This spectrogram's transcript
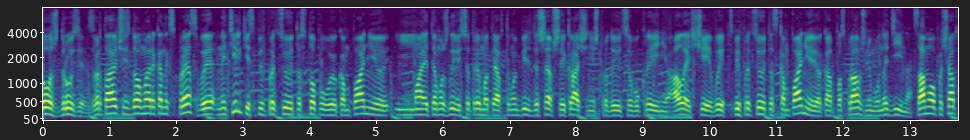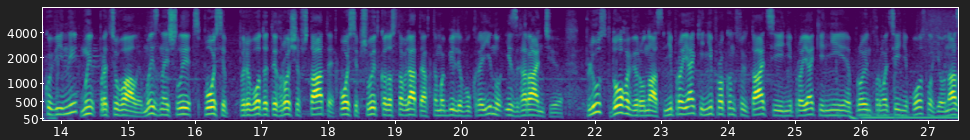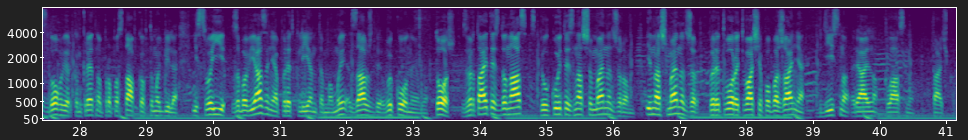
Тож, друзі, звертаючись до American Express, ви не тільки співпрацюєте з топовою компанією і маєте можливість отримати автомобіль дешевше і краще ніж продаються в Україні, але ще й ви співпрацюєте з компанією, яка по-справжньому надійна. З самого початку війни ми працювали. Ми знайшли спосіб переводити гроші в Штати, спосіб швидко доставляти автомобілі в Україну із гарантією. Плюс договір у нас ні про які, ні про консультації, ні про які, ні про інформаційні послуги. У нас договір конкретно про поставку автомобіля і свої зобов'язання перед клієнтами ми завжди виконуємо. Тож звертайтесь до нас, спілкуйтесь з нашим менеджером, і наш менеджер перетворить ваші побажання в дійсно реально класну тачку.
